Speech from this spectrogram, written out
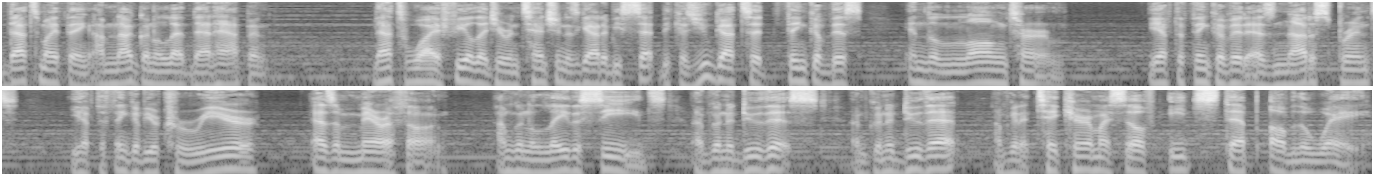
That's my thing. I'm not going to let that happen. That's why I feel that your intention has got to be set because you got to think of this in the long term. You have to think of it as not a sprint. You have to think of your career as a marathon. I'm going to lay the seeds. I'm going to do this. I'm going to do that. I'm going to take care of myself each step of the way.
